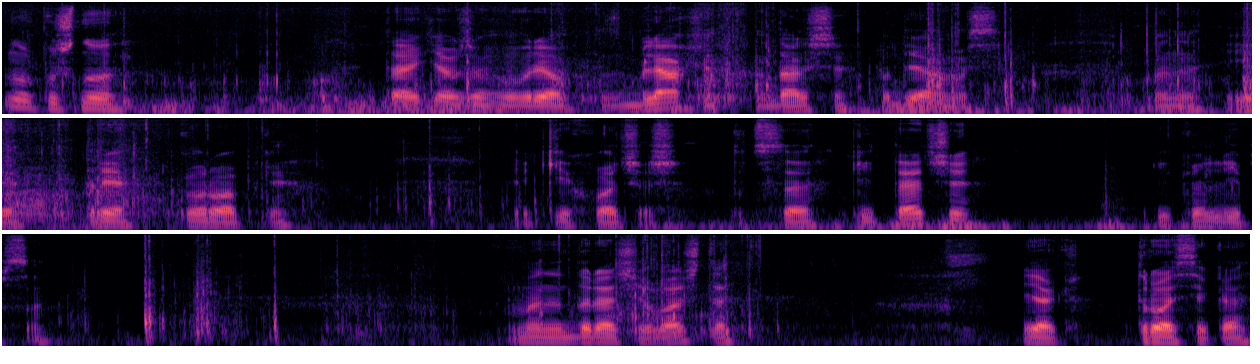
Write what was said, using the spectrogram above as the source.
Ну, почну, так як я вже говорив, з бляхи, а далі подивимось. У мене є три коробки, які хочеш. Тут все і каліпсо. У мене, до речі, бачите, як тросика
